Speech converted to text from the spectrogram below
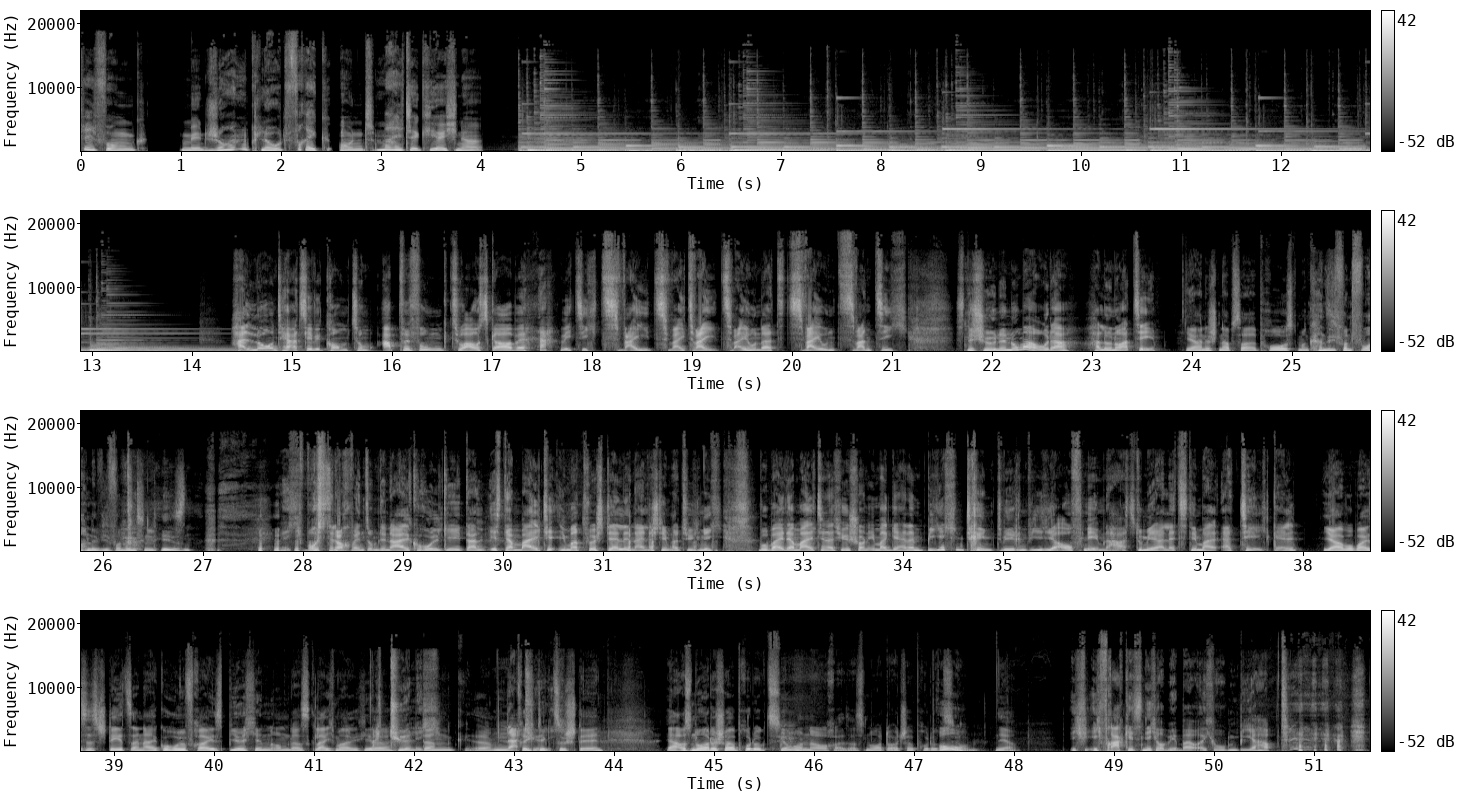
Apfelfunk mit Jean-Claude Frick und Malte Kirchner. Hallo und herzlich willkommen zum Apfelfunk zur Ausgabe, ha, witzig, 222, 222. Ist eine schöne Nummer, oder? Hallo Nordsee. Ja, eine Schnapszahl. Prost. Man kann sie von vorne wie von hinten lesen. Ich wusste doch, wenn es um den Alkohol geht, dann ist der Malte immer zur Stelle. Nein, das stimmt natürlich nicht. Wobei der Malte natürlich schon immer gerne ein Bierchen trinkt, während wir hier aufnehmen. Hast du mir ja letzte Mal erzählt, gell? Ja, wobei es ist stets ein alkoholfreies Bierchen, um das gleich mal hier Natürlich. dann ähm, Natürlich. richtig zu stellen. Ja, aus nordischer Produktion auch, also aus norddeutscher Produktion. Ja. Ich, ich frage jetzt nicht, ob ihr bei euch oben Bier habt.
